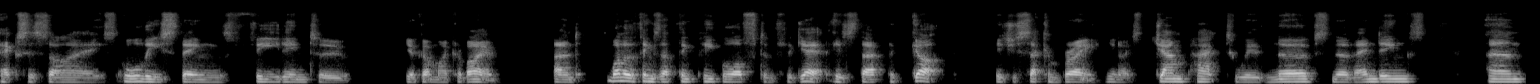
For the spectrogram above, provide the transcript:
exercise, all these things feed into your gut microbiome. And one of the things I think people often forget is that the gut is your second brain. You know, it's jam packed with nerves, nerve endings, and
